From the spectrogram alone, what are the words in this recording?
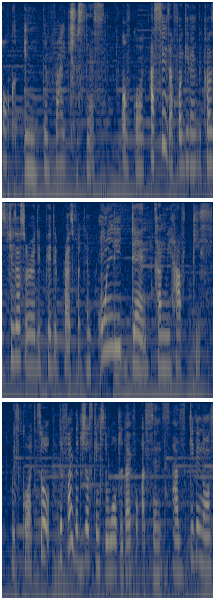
walk in the righteousness of God. Our sins are forgiven because Jesus already paid the price for them. Only then can we have peace with God. So the fact that Jesus came to the world to die for our sins has given us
